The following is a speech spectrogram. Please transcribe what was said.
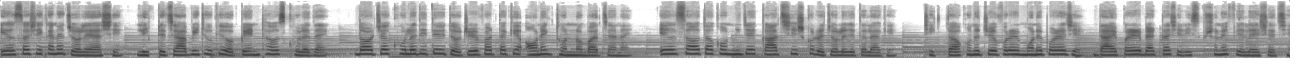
এলসা সেখানে চলে আসে। লিফটে চাবি ঢুকেও পেন্ট হাউস খুলে দেয়। দরজা খুলে দিতেই তো ট্রেভার তাকে অনেক ধন্যবাদ জানায়। এলসাও তখন নিজের কাজ শেষ করে চলে যেতে লাগে। ঠিক তখনই ট্রেভরের মনে পড়ে যে ডাইপারের ব্যাগটা সে রিসেপশনে ফেলে এসেছে।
